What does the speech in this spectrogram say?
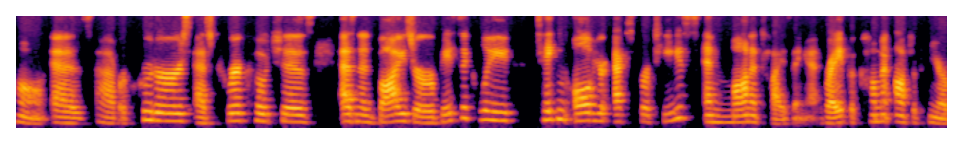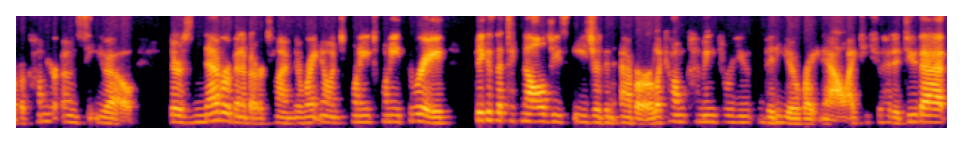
home as uh, recruiters, as career coaches, as an advisor, basically taking all of your expertise and monetizing it, right? Become an entrepreneur, become your own CEO. There's never been a better time than right now in 2023 because the technology is easier than ever. Like I'm coming through you video right now. I teach you how to do that.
